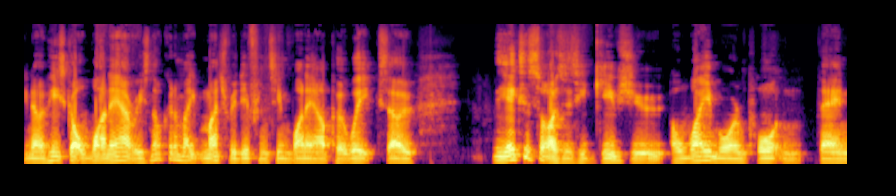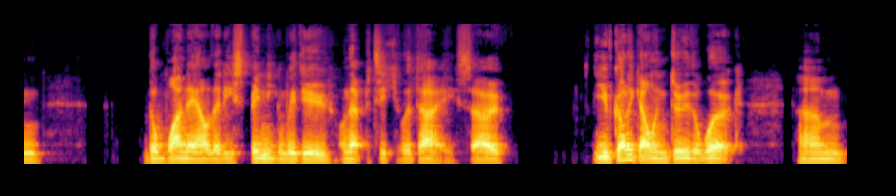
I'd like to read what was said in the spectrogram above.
You know he's got one hour he's not going to make much of a difference in one hour per week. So the exercises he gives you are way more important than the one hour that he's spending with you on that particular day. So you've got to go and do the work. Um,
